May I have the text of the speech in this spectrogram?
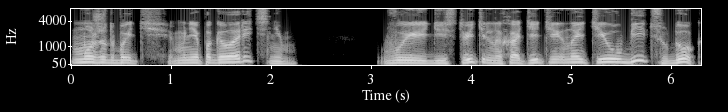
Может быть, мне поговорить с ним? Вы действительно хотите найти убийцу, док?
